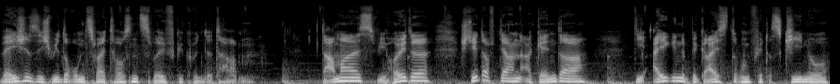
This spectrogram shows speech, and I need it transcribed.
welche sich wiederum 2012 gegründet haben. Damals wie heute steht auf deren Agenda die eigene Begeisterung für das Kino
